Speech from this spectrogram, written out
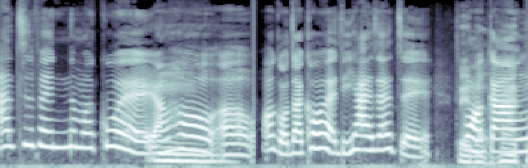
啊，自费那么贵，然后、嗯、呃，我狗在扣海底下还在这挂缸，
